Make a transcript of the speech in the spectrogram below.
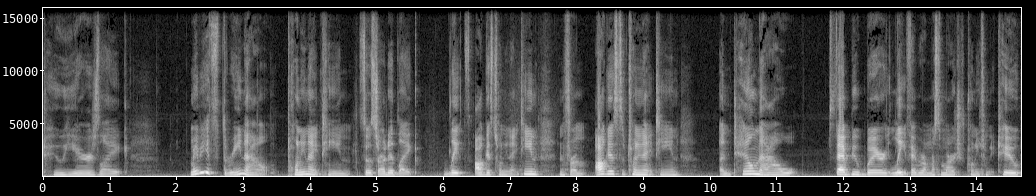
2 years like maybe it's three now 2019 so it started like late august 2019 and from august of 2019 until now february late february almost march of 2022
